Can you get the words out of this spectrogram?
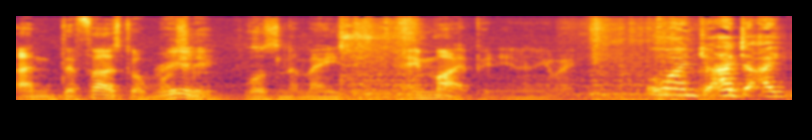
and the first one wasn't, Really? wasn't amazing, in my opinion, anyway. Oh, I, I, I, I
